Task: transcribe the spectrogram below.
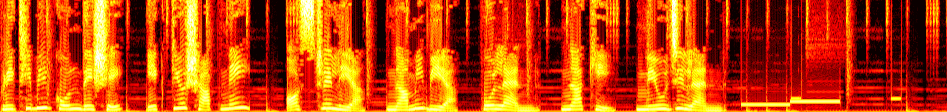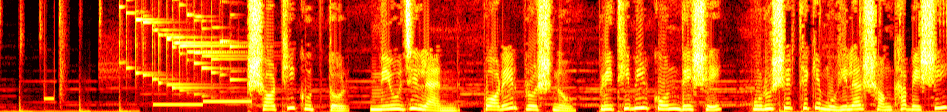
পৃথিবীর কোন দেশে একটিও সাপ নেই? অস্ট্রেলিয়া, নামিবিয়া, পোল্যান্ড, নাকি নিউজিল্যান্ড সঠিক উত্তর নিউজিল্যান্ড পরের প্রশ্ন, পৃথিবীর কোন দেশে পুরুষের থেকে মহিলার সংখ্যা বেশি?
